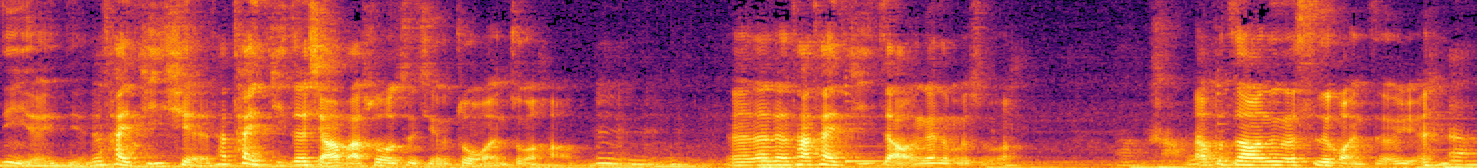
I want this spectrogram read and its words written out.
利了一点，就太急切了。他太急着想要把所有事情都做完做好。嗯嗯嗯。那那他太急躁，应该怎么说？嗯，好。那不知道那个事缓则圆。嗯。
